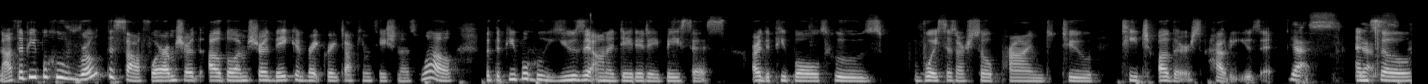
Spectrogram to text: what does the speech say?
not the people who wrote the software. I'm sure, although I'm sure they can write great documentation as well, but the people who mm-hmm. use it on a day to day basis are the people whose voices are so primed to teach others how to use it. Yes. And yes. so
